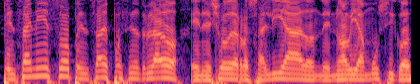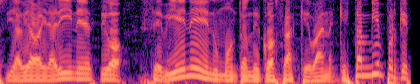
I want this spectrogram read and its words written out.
pensá en eso, pensá después en otro lado, en el show de Rosalía, donde no había músicos y había bailarines. Digo, se vienen un montón de cosas que van, que están bien porque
